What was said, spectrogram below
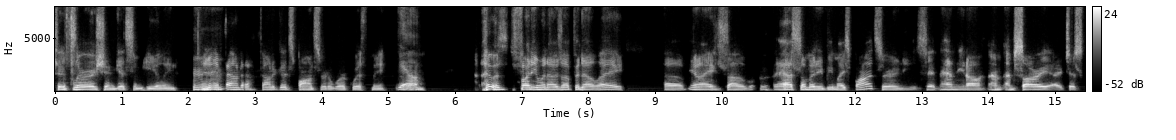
to flourish and get some healing. Mm-hmm. And, and, found a found a good sponsor to work with me. Yeah, um, it was funny when I was up in L.A. Uh, you know, I saw I asked somebody to be my sponsor, and he said, "Man, you know, I'm I'm sorry, I just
